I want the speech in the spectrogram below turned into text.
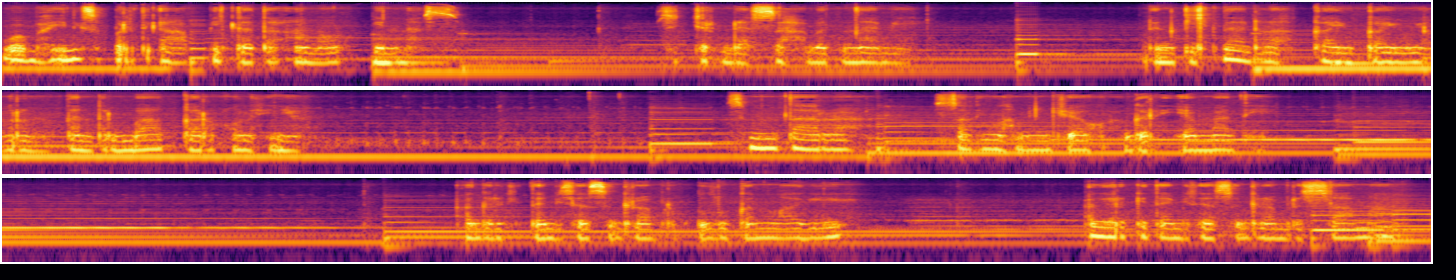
Wabah ini seperti api, kata Amr bin Nas. Si cerdas sahabat Nabi. Dan kita adalah kayu-kayu yang rentan terbakar olehnya. Sementara salinglah menjauh agar ia mati. Agar kita bisa segera berpelukan lagi. Agar kita bisa segera bersama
